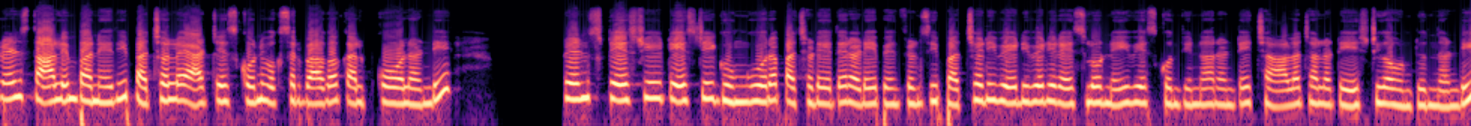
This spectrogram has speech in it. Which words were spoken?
ఫ్రెండ్స్ తాలింపు అనేది పచ్చళ్ళు యాడ్ చేసుకొని ఒకసారి బాగా కలుపుకోవాలండి. ఫ్రెండ్స్ టేస్టీ టేస్టీ గోంగూర పచ్చడి అయితే రెడీ అయిపోయింది ఫ్రెండ్స్. ఈ పచ్చడి వేడి వేడి రైస్లో నెయ్యి వేసుకొని తిన్నారంటే చాలా చాలా టేస్టీగా ఉంటుందండి.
